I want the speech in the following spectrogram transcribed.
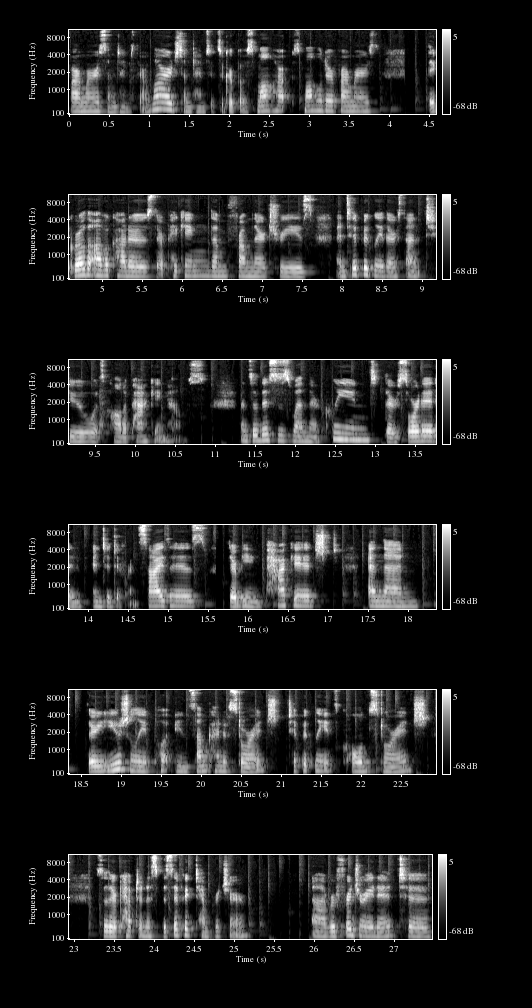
farmers. Sometimes they're large, sometimes it's a group of small smallholder farmers. They grow the avocados, they're picking them from their trees, and typically they're sent to what's called a packing house. And so this is when they're cleaned, they're sorted in, into different sizes, they're being packaged, and then they're usually put in some kind of storage. Typically, it's cold storage. So they're kept in a specific temperature, uh, refrigerated to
